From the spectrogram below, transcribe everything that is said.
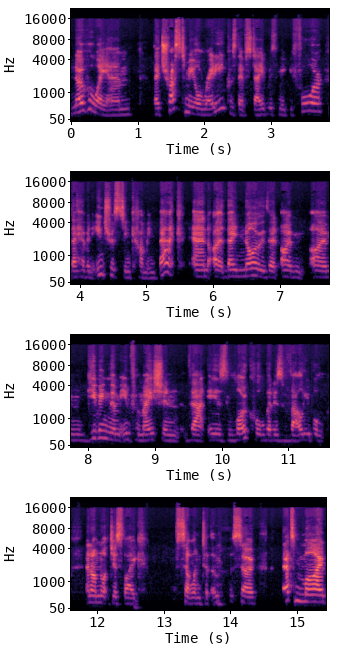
know who I am they trust me already because they've stayed with me before. They have an interest in coming back and uh, they know that i'm i'm giving them information that is local that is valuable and i'm not just like selling to them. So that's my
